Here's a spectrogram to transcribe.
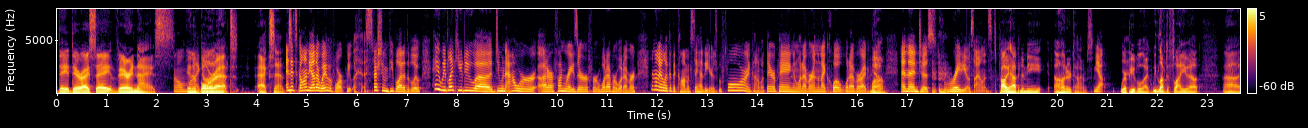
They, dare I say, very nice. Oh in a God. Borat accent. And it's gone the other way before, people, especially when people out of the blue, hey, we'd like you to uh, do an hour at our fundraiser for whatever, whatever. And then I look at the comics they had the years before and kind of what they were paying and whatever. And then I quote whatever I quote. Yeah. And then just radio silence. it's probably happened to me a hundred times. Yeah. where people are like, we'd love to fly you out. Uh,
